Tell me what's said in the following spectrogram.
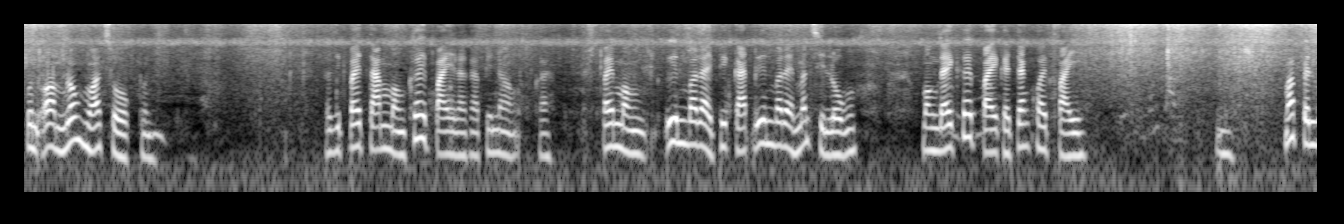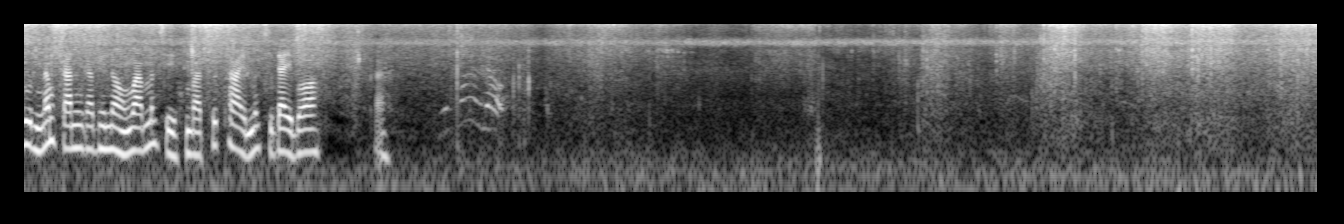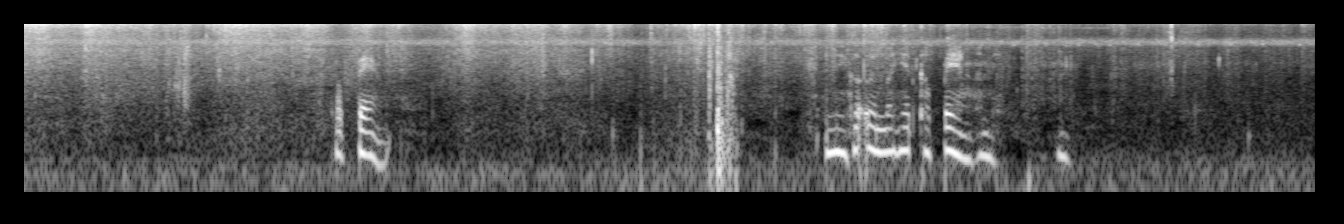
ผลอ้อมลงหัวโศกผลเราสิไปตามหมองเคยไปแล้วค่ะพี่น้องค่ะ ไปหมองอื่นบ่ได้พิกัดอื่นบ่ได้มันสิหลงหมองใดเคยไปก็จังค่อยไปอืม มาเป็นรุ่นน้ำกันค่ะพี่น้องว่ามันสิบัดสุดท้ายมันสิได้บ่ค่ะข้าวแป้ง อันนี้เขาเอิ้นว่าเฮ็ดข้าวแป้งอันนี้อืม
